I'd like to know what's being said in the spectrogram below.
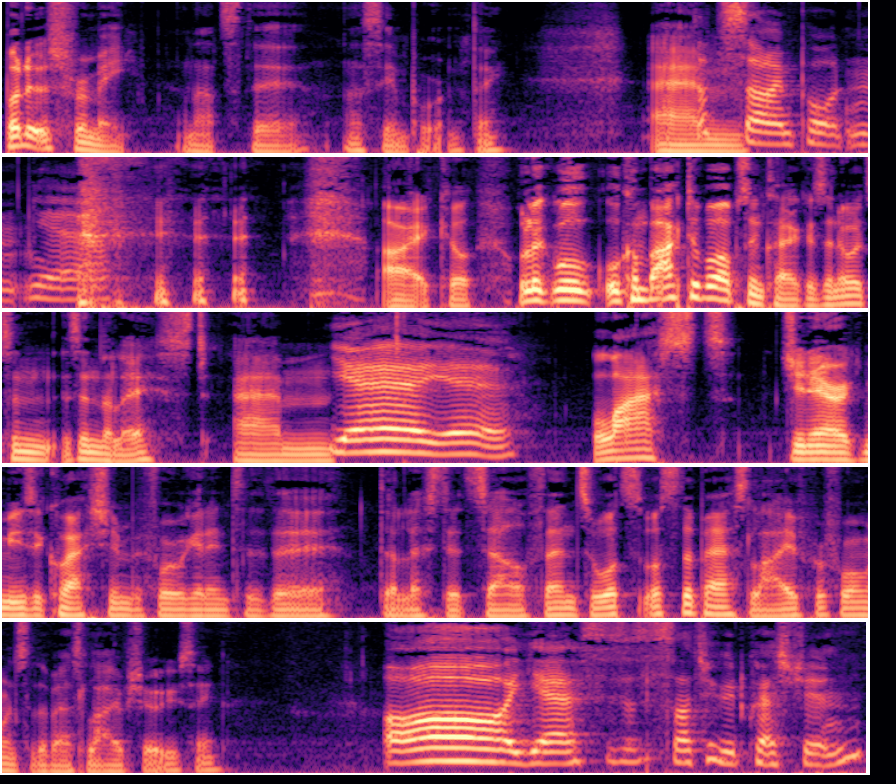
but it was for me, and that's the that's the important thing. Um, That's so important. Yeah. all right, cool. Well, look, we'll we'll come back to Bob Sinclair because I know it's in it's in the list. Um, Yeah, yeah. last generic music question before we get into the the list itself. Then, so what's what's the best live performance or the best live show you've seen? Oh, yes. This is such a good question.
